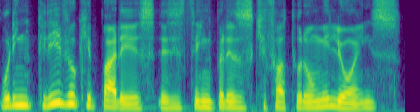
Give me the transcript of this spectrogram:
Por incrível que pareça, existem empresas que faturam milhões,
